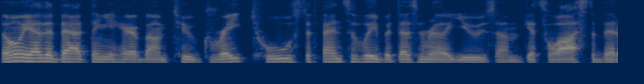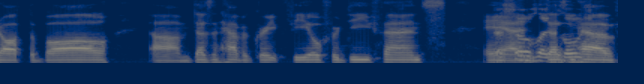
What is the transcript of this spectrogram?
The only other bad thing you hear about him too, great tools defensively, but doesn't really use them. Gets lost a bit off the ball. Um, doesn't have a great feel for defense, and like doesn't coach- have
